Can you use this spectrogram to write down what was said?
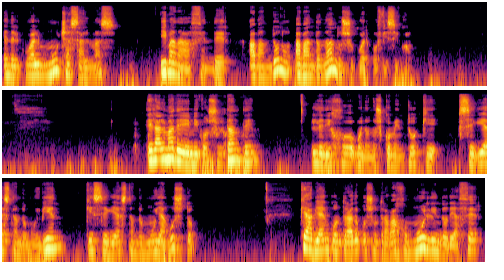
en el cual muchas almas iban a ascender abandonando su cuerpo físico. El alma de mi consultante le dijo, bueno, nos comentó que seguía estando muy bien, que seguía estando muy a gusto, que había encontrado pues un trabajo muy lindo de hacer,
